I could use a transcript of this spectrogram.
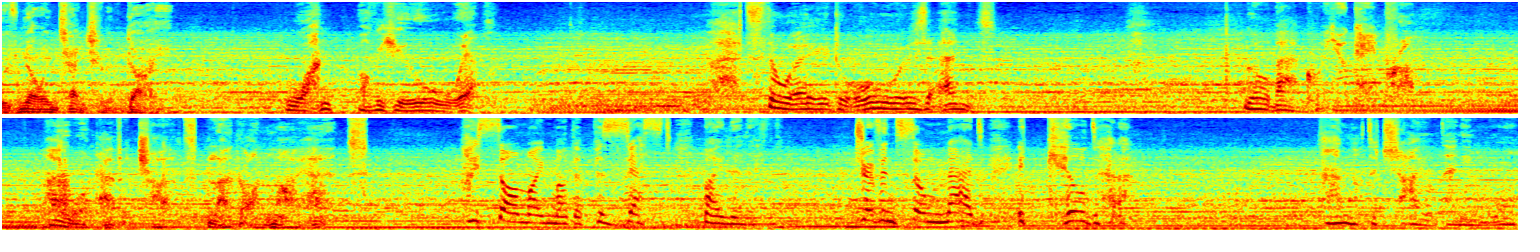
We've no intention of dying. One of you will. That's the way it always ends. Go back where you came from. I won't have a child's blood on my hands. I saw my mother possessed by Lilith. Driven so mad, it killed her. I'm not a child anymore.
